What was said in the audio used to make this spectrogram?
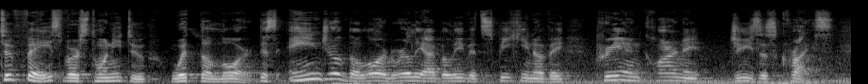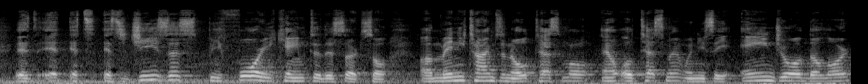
to face, verse 22, with the Lord. This angel of the Lord, really, I believe it's speaking of a pre incarnate Jesus Christ. It, it, it's, it's Jesus before he came to this earth. So uh, many times in Old Testament, Old Testament, when you say angel of the Lord,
